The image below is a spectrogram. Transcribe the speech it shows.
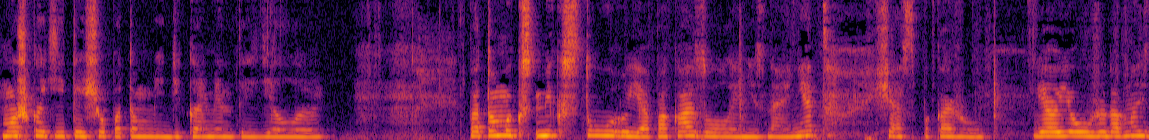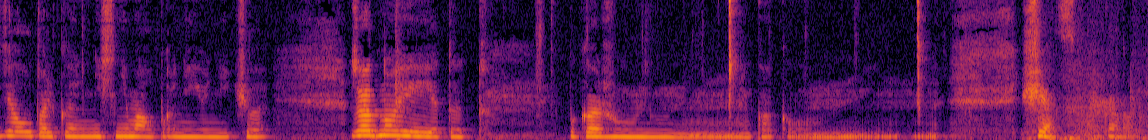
Может, какие-то еще потом медикаменты сделаю. Потом икс- микстуру я показывала, я не знаю, нет. Сейчас покажу. Я ее уже давно сделал, только не снимал про нее ничего. Заодно и этот покажу, как его. Сейчас, короче.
